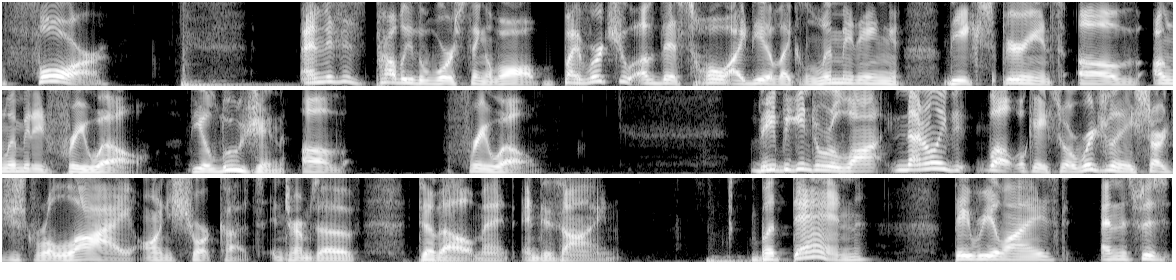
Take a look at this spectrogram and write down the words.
Four, and this is probably the worst thing of all, by virtue of this whole idea of like limiting the experience of unlimited free will, the illusion of free will. they begin to rely not only do, well okay so originally they started to just rely on shortcuts in terms of development and design. But then they realized and this was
